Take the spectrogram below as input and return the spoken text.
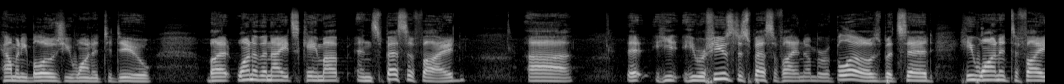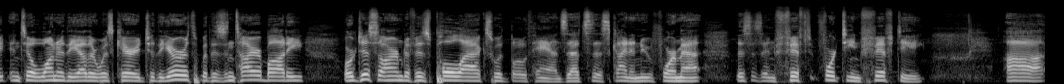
how many blows you wanted to do. But one of the knights came up and specified uh, that he, he refused to specify a number of blows, but said he wanted to fight until one or the other was carried to the earth with his entire body or disarmed of his poleaxe with both hands. That's this kind of new format. This is in 1450. Uh,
